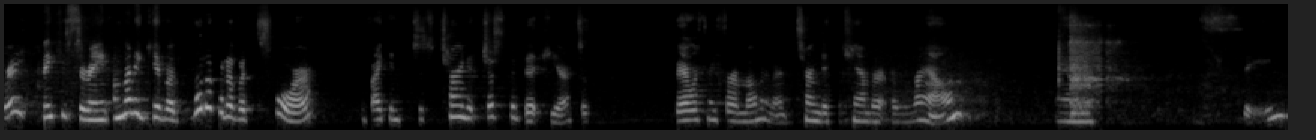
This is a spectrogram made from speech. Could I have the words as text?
Great, thank you, Serene. I'm going to give a little bit of a tour. If I can just turn it just a bit here. Just bear with me for a moment. I'm going to turn the camera around and see.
